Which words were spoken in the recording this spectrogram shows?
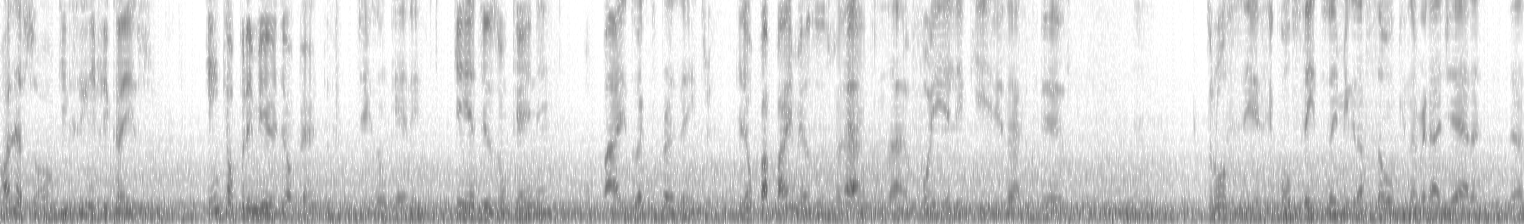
olha só, o que, que significa isso? Quem que é o premier de Alberta? Jason Kenney, Quem é Jason Kenney? Pai do Express Entry. Ele é o papai mesmo do É, presidente. né? né, foi ele que né, é, trouxe esse conceito da imigração que na verdade era né,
